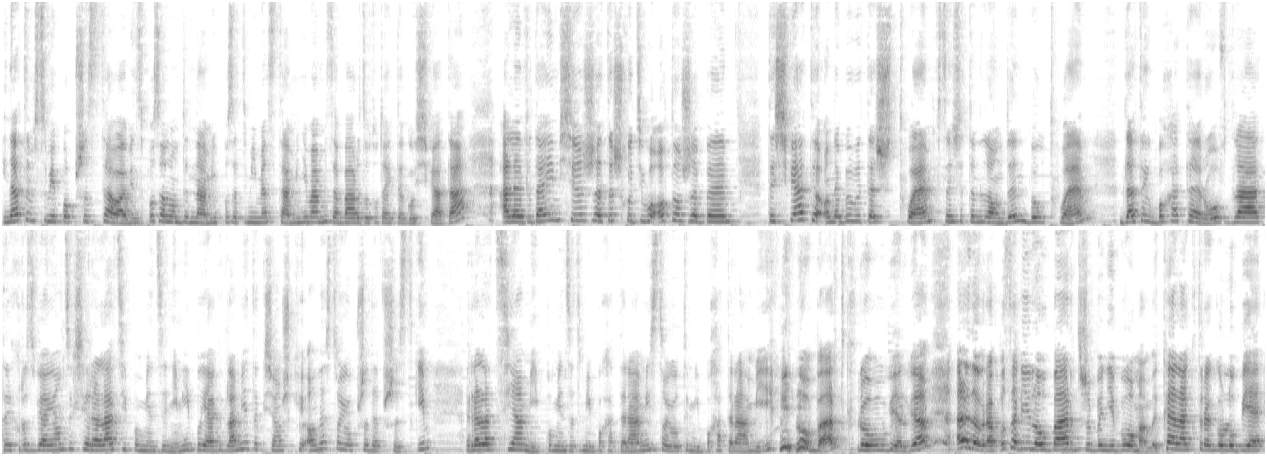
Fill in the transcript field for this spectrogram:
i na tym w sumie poprzestała, więc poza Londynami, poza tymi miastami nie mamy za bardzo tutaj tego świata, ale wydaje mi się, że też chodziło o to, żeby te światy, one były też tłem, w sensie ten Londyn był tłem dla tych bohaterów, dla tych rozwijających się relacji pomiędzy nimi, bo jak dla mnie te książki, one stoją przede wszystkim relacjami pomiędzy tymi bohaterami, stoją tymi bohaterami Lilą Bart, którą uwielbiam, ale dobra, poza Lilą Bart, żeby nie było, mamy Kela, którego lubię,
